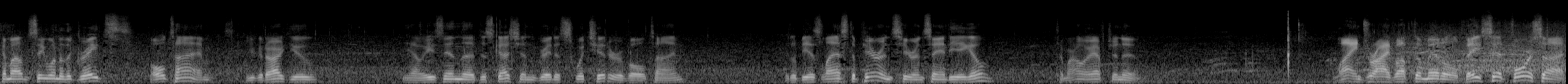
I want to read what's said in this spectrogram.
Come out and see one of the greats all time. You could argue, you know, he's in the discussion, the greatest switch hitter of all time. It'll be his last appearance here in San Diego tomorrow afternoon. Line drive up the middle, base hit Forsythe.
